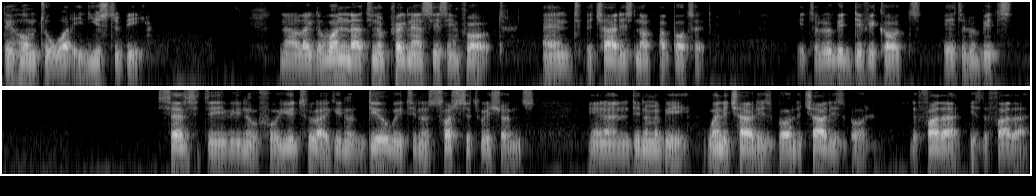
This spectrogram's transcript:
the home to what it used to be now like the one that you know pregnancy is involved and the child is not aborted it's a little bit difficult it's a little bit sensitive you know for you to like you know deal with you know such situations. You know and you know maybe when the child is born the child is born. The father is the father,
